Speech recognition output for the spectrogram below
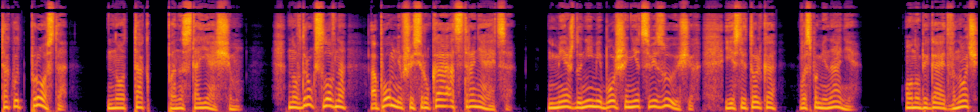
Так вот просто — но так по-настоящему. Но вдруг, словно опомнившись, рука отстраняется. Между ними больше нет связующих, если только воспоминания. Он убегает в ночь,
